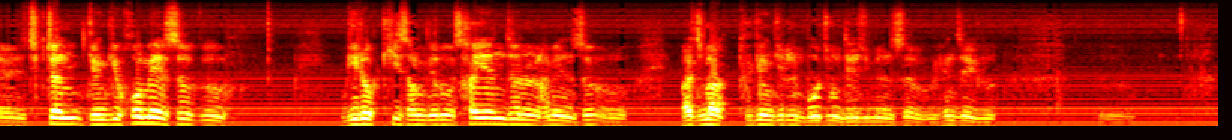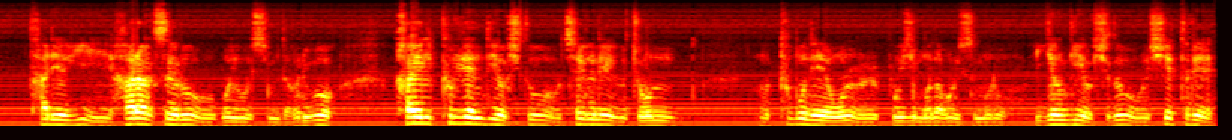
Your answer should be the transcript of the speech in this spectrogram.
에, 직전 경기 홈에서 그 미러키 상대로 4연전을 하면서 어, 마지막 두 경기를 모두 내주면서 그 현재 그, 그 타력이 하락세로 보이고 있습니다. 그리고 카일 프리랜드 역시도 최근에 그 좋은 어, 투구 내용을 보이지 못하고 있으므로 이 경기 역시도 시애틀의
